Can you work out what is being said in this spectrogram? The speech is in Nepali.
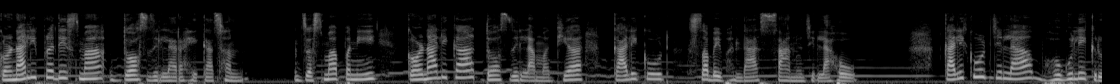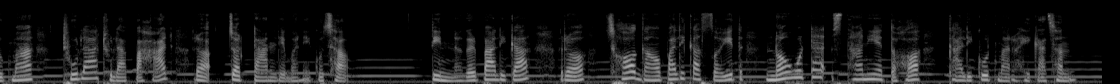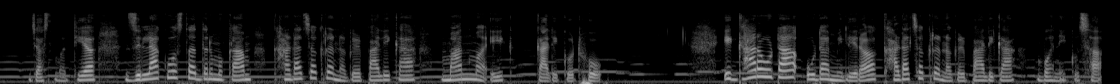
कर्णाली प्रदेशमा दस जिल्ला रहेका छन् जसमा पनि कर्णालीका दस जिल्लामध्ये कालीकोट सबैभन्दा सानो जिल्ला हो। कालीकोट जिल्ला भौगोलिक रूपमा ठूला ठूला पहाड र चट्टानले बनेको छ। तीन नगरपालिका र छ गाउँपालिका सहित नौवटा स्थानीय तह कालीकोटमा रहेका छन् जसमध्ये जिल्लाको सदरमुकाम खाँडाचक्र नगरपालिका मानमा एक कालीकोट हो। एघारवटा ओडा मिलेर खाडाचक्र नगरपालिका बनेको छ।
